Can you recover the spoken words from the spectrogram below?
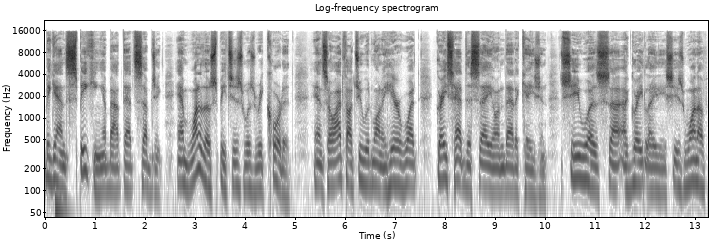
began speaking about that subject. And one of those speeches was recorded. And so I thought you would want to hear what Grace had to say on that occasion. She was uh, a great lady. She's one of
